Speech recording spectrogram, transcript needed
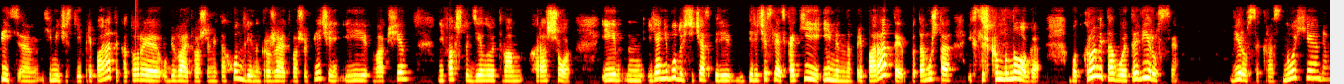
пить э, химические препараты, которые убивают ваши митохондрии, нагружают вашу печень и вообще не факт, что делают вам хорошо. И я не буду сейчас пере, перечислять, какие именно препараты, потому что их слишком много. Вот. Кроме того, это вирусы. Вирусы краснухи, да.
